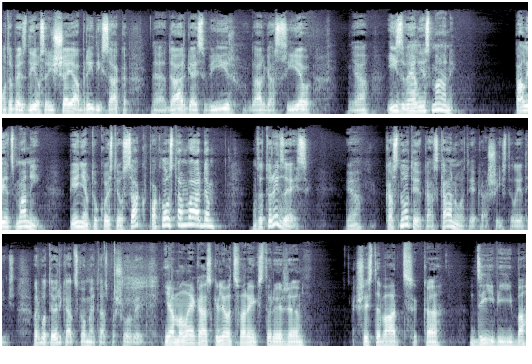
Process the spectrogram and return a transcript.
Un tāpēc Dievs arī šajā brīdī saka, dārgais vīrs, dārgā sieva, ja, izvēlies mani, paliec manī, pieņem to, ko es tev saku, paklaus tam vārdam, un tad tu redzēsi, ja, kas notiekās, kā notiekās šīs lietiņas. Varbūt tev ir kāds komentārs par šo vietu. Jā, man liekas, ka ļoti svarīgs tur ir eh, šis vārds, ka dzīvība,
